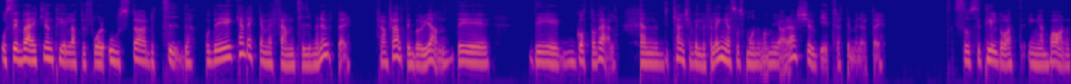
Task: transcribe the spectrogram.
och se verkligen till att du får ostörd tid. Och det kan räcka med 5-10 minuter, framförallt i början. Det är, det är gott och väl. Men du kanske vill du förlänga så småningom och göra 20-30 minuter. Så se till då att inga barn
